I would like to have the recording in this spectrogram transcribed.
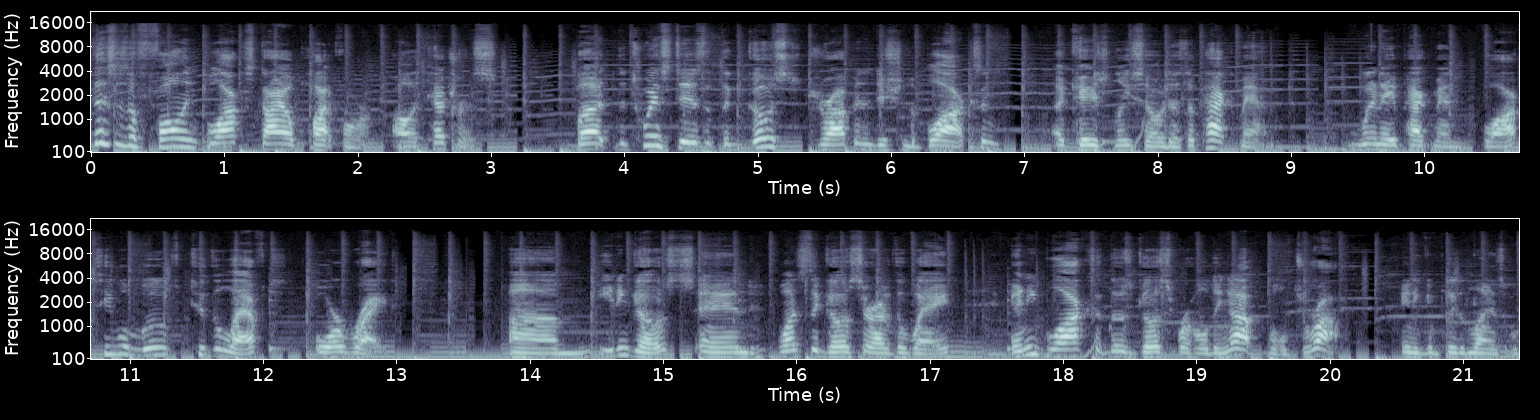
this is a falling block style platform, a la Tetris. But the twist is that the ghosts drop in addition to blocks, and occasionally so does a Pac-Man. When a Pac-Man blocks, he will move to the left or right, um, eating ghosts, and once the ghosts are out of the way, any blocks that those ghosts were holding up will drop. Any completed lines will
